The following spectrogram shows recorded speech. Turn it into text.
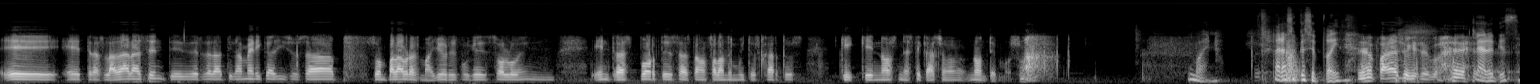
e, eh, eh, trasladar a xente desde Latinoamérica, iso xa pff, son palabras maiores, porque solo en, en transportes xa estamos falando de moitos cartos que, que nós neste caso non temos. Bueno, para iso que se poida. para iso que se poida. Claro que sí.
